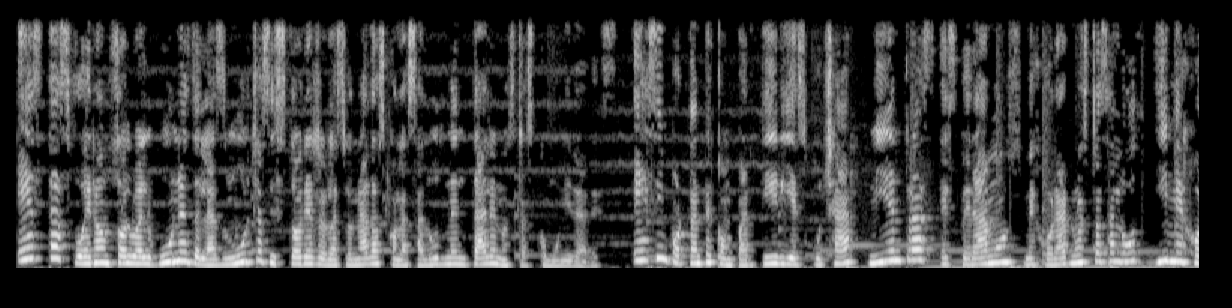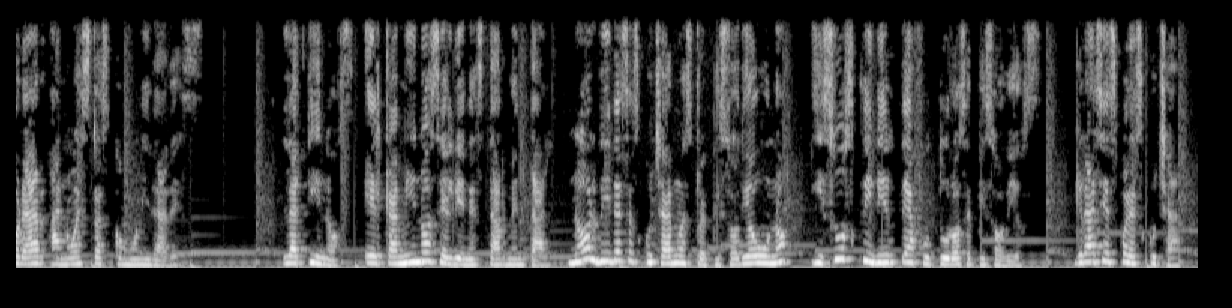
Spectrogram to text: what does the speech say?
estas fueron solo algunas de las muchas historias relacionadas con la salud mental en nuestras comunidades. Es importante compartir y escuchar mientras esperamos mejorar nuestra salud y mejorar a nuestras comunidades. Latinos, el camino hacia el bienestar mental. No olvides escuchar nuestro episodio 1 y suscribirte a futuros episodios. Gracias por escuchar.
